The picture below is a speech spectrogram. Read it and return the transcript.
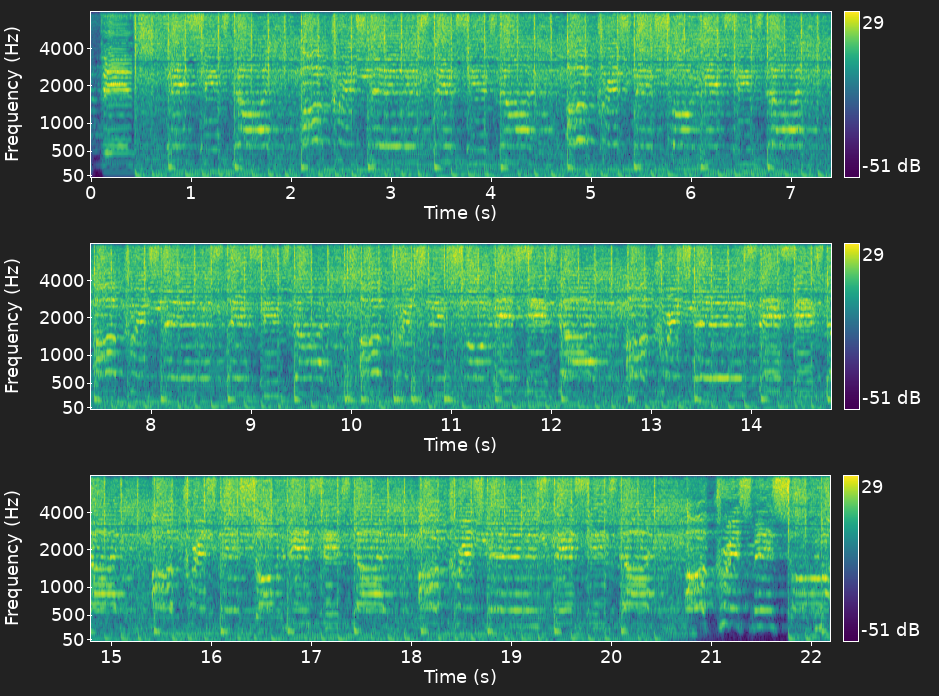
just happened? This is not a Christmas. This is not a Christmas song. This is not a Christmas. This is not a Christmas song. This is not a Christmas. This is not a Christmas song. This is not a Christmas. This is not a Christmas song.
